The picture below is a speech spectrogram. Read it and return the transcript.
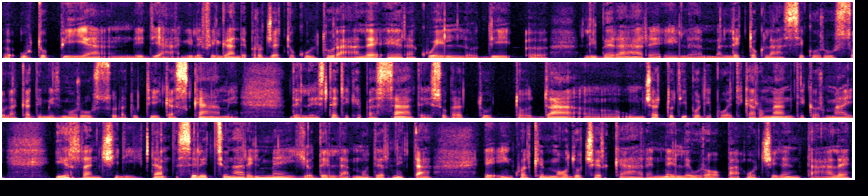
uh, utopia di Diaghilev, il grande progetto culturale era quello di uh, liberare il balletto classico russo, l'accademismo russo da tutti i cascami delle estetiche passate e soprattutto da uh, un certo tipo di poetica romantica ormai irrancidita, selezionare il meglio della modernità e in qualche modo cercare nell'Europa occidentale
